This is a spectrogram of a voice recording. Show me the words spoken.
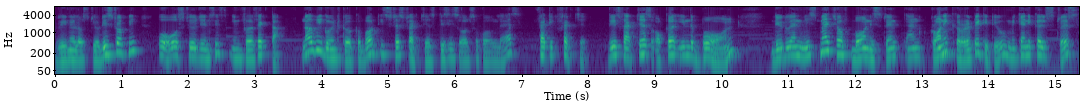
renal osteodystrophy or osteogenesis imperfecta. Now we're going to talk about stress fractures. This is also called as fatigue fracture. These fractures occur in the bone due to a mismatch of bone strength and chronic repetitive mechanical stress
